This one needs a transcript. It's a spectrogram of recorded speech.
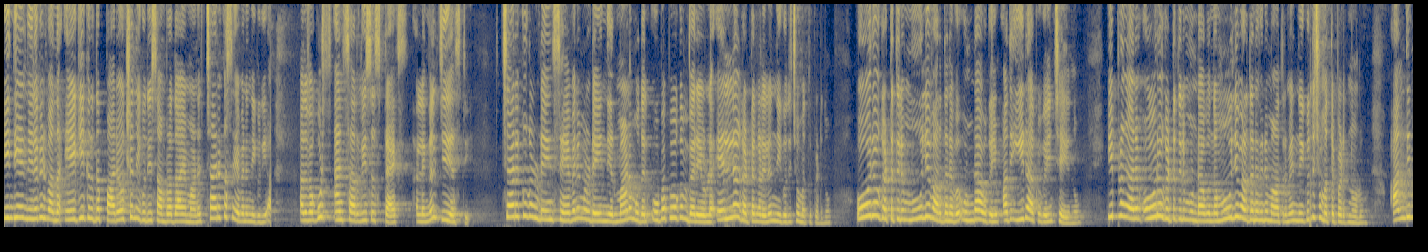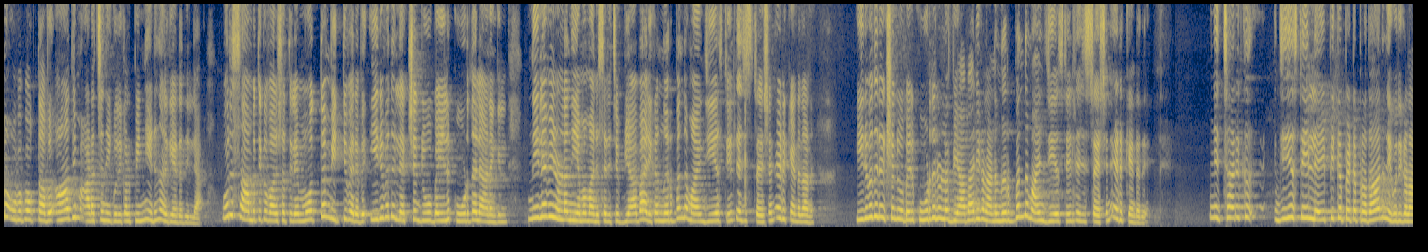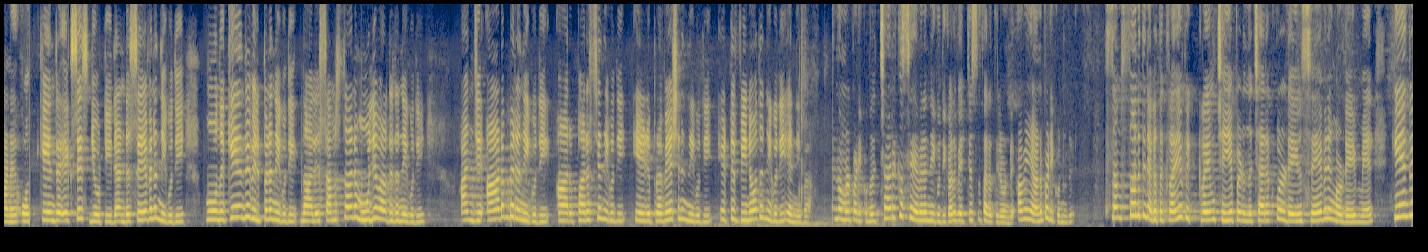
ഇന്ത്യയിൽ നിലവിൽ വന്ന ഏകീകൃത പരോക്ഷ നികുതി സമ്പ്രദായമാണ് ചരക്ക് സേവന നികുതി അഥവാ ഗുഡ്സ് ആൻഡ് സർവീസസ് ടാക്സ് അല്ലെങ്കിൽ ജി. എസ്. ടി. ചരക്കുകളുടെയും സേവനങ്ങളുടെയും നിർമ്മാണം മുതൽ ഉപഭോഗം വരെയുള്ള എല്ലാ ഘട്ടങ്ങളിലും നികുതി ചുമത്തപ്പെടുന്നു. ഓരോ ഘട്ടത്തിലും മൂല്യവർധനവ് ഉണ്ടാവുകയും അത് ഈടാക്കുകയും ചെയ്യുന്നു. ഇപ്രകാരം ഓരോ ഘട്ടത്തിലും ഉണ്ടാകുന്ന മൂല്യവർധനവിന് മാത്രമേ നികുതി ചുമത്തപ്പെടുന്നുള്ളൂ. അന്തിമ ഉപഭോക്താവ് ആദ്യം അടച്ച നികുതികൾ പിന്നീട് നൽകേണ്ടതില്ല. ഒരു സാമ്പത്തിക വർഷത്തിലെ മൊത്തം വിറ്റുവരവ് ഇരുപത് ലക്ഷം രൂപയിൽ കൂടുതലാണെങ്കിൽ നിലവിലുള്ള നിയമം അനുസരിച്ച് വ്യാപാരികൾ നിർബന്ധമായും ജി. എസ്. ടിയിൽ രജിസ്ട്രേഷൻ എടുക്കേണ്ടതാണ്. ഇരുപത് ലക്ഷം രൂപയിൽ കൂടുതലുള്ള വ്യാപാരികളാണ് നിർബന്ധമായും ജി. എസ്. ടിയിൽ രജിസ്ട്രേഷൻ എടുക്കേണ്ടത്. ചരക്ക് ജി. എസ്. ടിയിൽ ലയിപ്പിക്കപ്പെട്ട പ്രധാന നികുതികളാണ് കേന്ദ്ര എക്സൈസ് ഡ്യൂട്ടി രണ്ട് സേവന നികുതി മൂന്ന് കേന്ദ്ര വിൽപ്പന നികുതി നാല് സംസ്ഥാന മൂല്യവർദ്ധിത നികുതി അഞ്ച് ആഡംബര നികുതി ആറ് പരസ്യ നികുതി ഏഴ് പ്രവേശന നികുതി എട്ട് വിനോദ നികുതി എന്നിവ. നമ്മൾ പഠിക്കുന്നത് ചരക്ക് സേവന നികുതികൾ വ്യത്യസ്ത തരത്തിലുണ്ട്. അവയാണ് പഠിക്കുന്നത്. സംസ്ഥാനത്തിനകത്ത് ക്രയവിക്രയം ചെയ്യപ്പെടുന്ന ചരക്കുകളുടെയും സേവനങ്ങളുടെയും മേൽ കേന്ദ്ര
